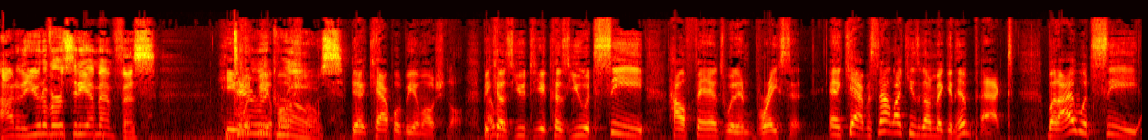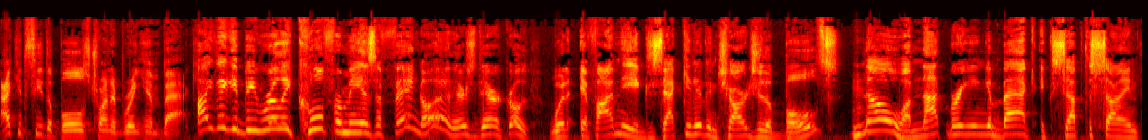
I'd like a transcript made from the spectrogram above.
out of the University of Memphis. He would be emotional. Rose. Yeah, Cap would be emotional because you because you would see how fans would embrace it. And Cap, it's not like he's going to make an impact, but I would see I could see the Bulls trying to bring him back. I think it'd be really cool for me as a fan. Go, oh, there's Derrick Rose. Would if I'm the executive in charge of the Bulls? No, I'm not bringing him back except to sign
